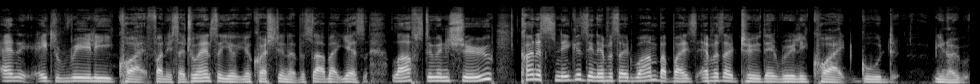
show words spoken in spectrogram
and it's really quite funny. So to answer your, your question at the start, but yes, laughs do ensue. Kind of sniggers in episode one, but by episode two, they're really quite good. You know.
